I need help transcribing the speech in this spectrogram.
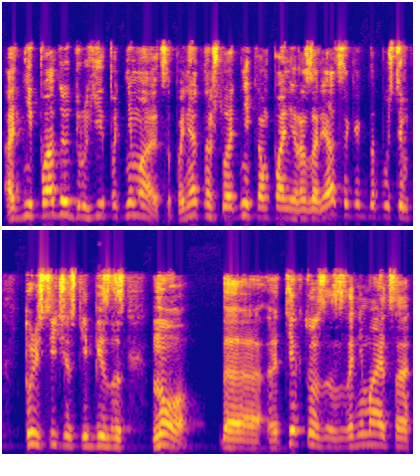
Одни падают, другие поднимаются. Понятно, что одни компании разорятся, как, допустим, туристический бизнес, но те, кто занимается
